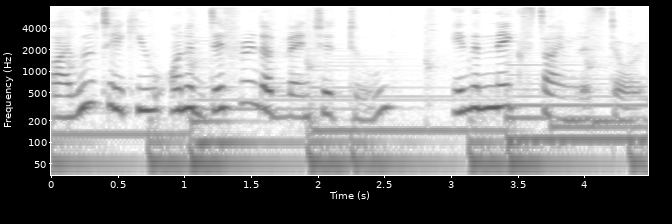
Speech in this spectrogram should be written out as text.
I will take you on a different adventure too in the next timeless story.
